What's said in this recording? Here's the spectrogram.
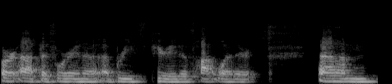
or up if we're in a, a brief period of hot weather. Um,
